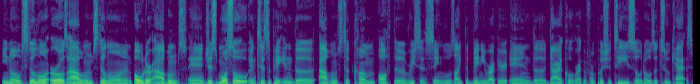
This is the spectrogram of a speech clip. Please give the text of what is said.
you know, still on Earl's albums, still on older albums, and just more so anticipating the albums to come off the recent singles like the Benny record and the Diet Coke record from Pusha T. So those are two cats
